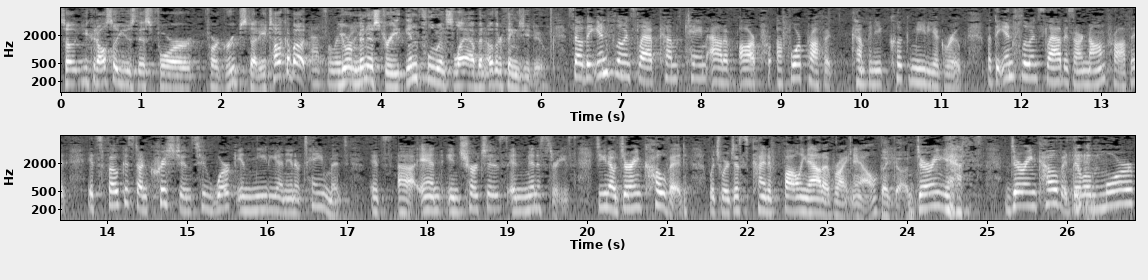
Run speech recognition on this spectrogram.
So you could also use this for, for group study. Talk about Absolutely. your ministry, Influence Lab, and other things you do. So the Influence Lab comes, came out of our pr- a for-profit company, Cooke Media Group. But the Influence Lab is our nonprofit. It's focused on Christians who work in media and entertainment. It's, uh, and in churches and ministries. Do you know during COVID, which we're just kind of falling out of right now? Thank God. During yes, during COVID, there were more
